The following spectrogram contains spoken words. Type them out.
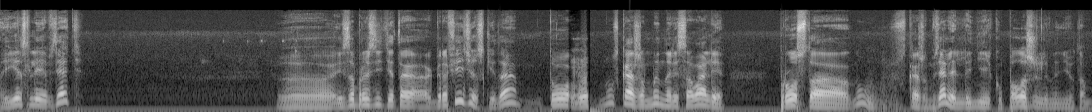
если взять, э, изобразить это графически, да, то, угу. ну, скажем, мы нарисовали просто, ну, скажем, взяли линейку, положили на нее там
